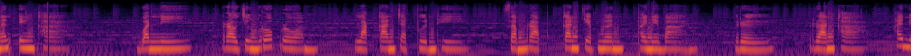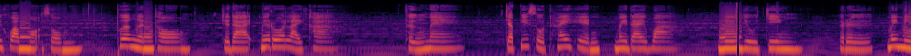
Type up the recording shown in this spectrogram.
นั่นเองค่ะ วันนี้เราจึงรวบรวม หลักการจัดพื้นที่สำหรับการเก็บเงินภายในบ้าน หรือร้านค้าให้มีความเหมาะสม เพื่อเงินทองจะได้ไม่รั่วไหลค่ะ ถึงแม้จะพิสูจน์ให้เห็นไม่ได้ว่า มีอยู่จริง หรือไม่มี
